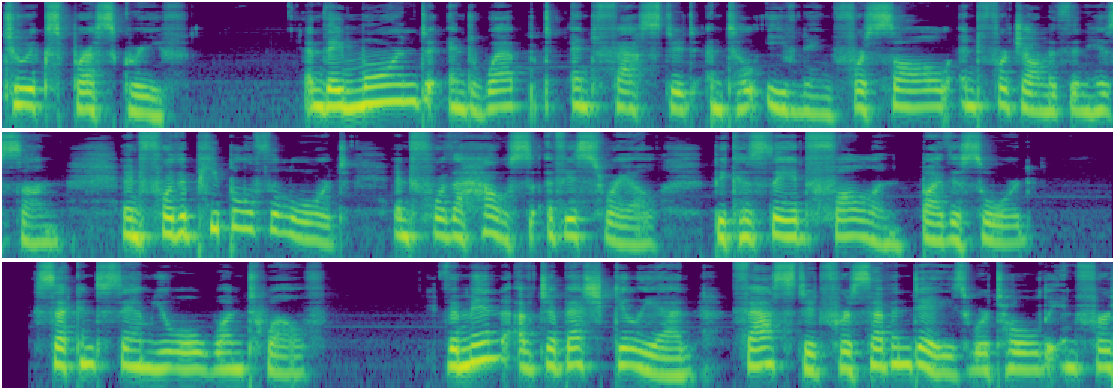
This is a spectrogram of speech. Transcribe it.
To express grief. And they mourned and wept and fasted until evening for Saul and for Jonathan his son, and for the people of the Lord, and for the house of Israel, because they had fallen by the sword. 2 Samuel 112. The men of Jabesh Gilead fasted for seven days, we're told in 1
